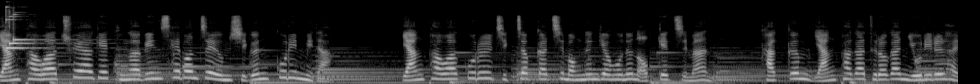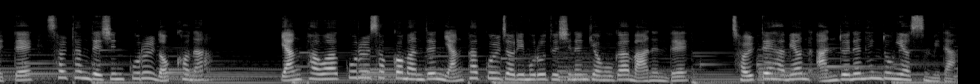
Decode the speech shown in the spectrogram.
양파와 최악의 궁합인 세 번째 음식은 꿀입니다. 양파와 꿀을 직접 같이 먹는 경우는 없겠지만 가끔 양파가 들어간 요리를 할 때 설탕 대신 꿀을 넣거나 양파와 꿀을 섞어 만든 양파꿀 절임으로 드시는 경우가 많은데 절대 하면 안 되는 행동이었습니다.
